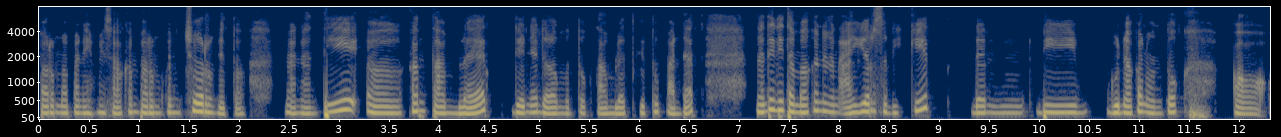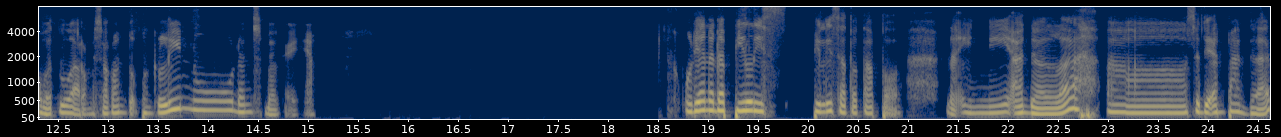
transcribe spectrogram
parem apa nih? Misalkan parem kencur gitu. Nah, nanti uh, kan tablet, dianya dalam bentuk tablet gitu padat. Nanti ditambahkan dengan air sedikit dan digunakan untuk uh, obat luar, misalkan untuk pegelinu dan sebagainya. Kemudian ada pilis, pilis atau tapel. Nah, ini adalah uh, sediaan padat,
